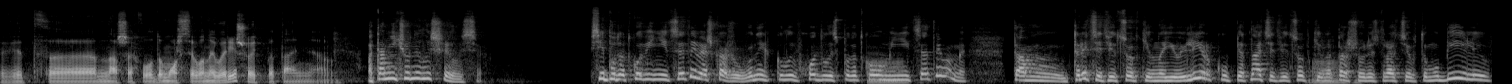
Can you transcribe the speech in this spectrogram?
від е, наших володоморців вони вирішують питання. А там нічого не лишилося. Всі податкові ініціативи, я ж кажу, вони коли входили з податковими ініціативами, там 30% на ювелірку, 15% на першу реєстрацію автомобілів.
